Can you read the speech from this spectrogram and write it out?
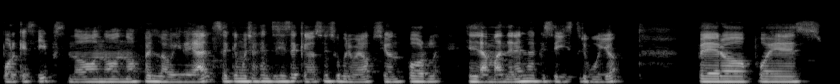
porque sí, pues no, no, no fue lo ideal. Sé que mucha gente sí se quedó sin su primera opción por la manera en la que se distribuyó, pero pues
